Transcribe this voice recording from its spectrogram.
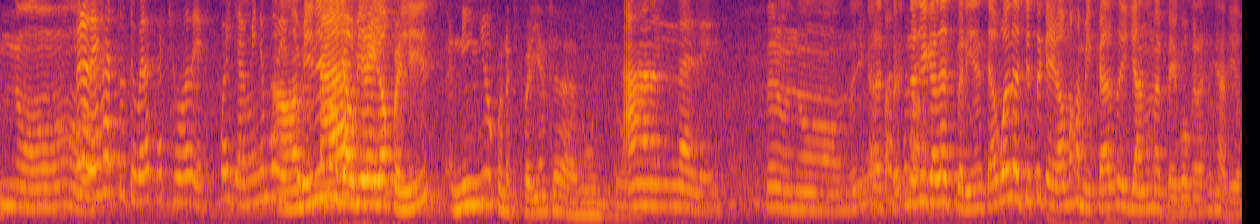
No. Pero deja tú, te hubieras cachado después, ya mínimo A mínimo ya hubiera ido feliz. Niño con experiencia de adulto. Ándale. Pero no, no llegué, a la, No llegué a la experiencia. Bueno, el chiste es que llegamos a mi casa y ya no me pegó, gracias a Dios.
